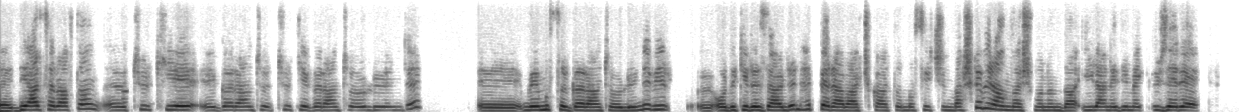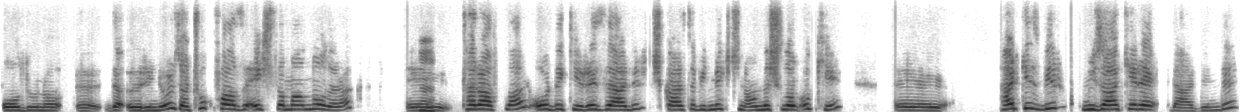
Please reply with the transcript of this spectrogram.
E, diğer taraftan e, Türkiye e, garantör Türkiye garantörlüğünde e, ve Mısır garantörlüğünde bir e, oradaki rezervlerin hep beraber çıkartılması için başka bir anlaşmanın da ilan edilmek üzere olduğunu e, da öğreniyoruz. Yani çok fazla eş zamanlı olarak e, taraflar oradaki rezervleri çıkartabilmek için anlaşılan o ki e, herkes bir müzakere derdinde.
